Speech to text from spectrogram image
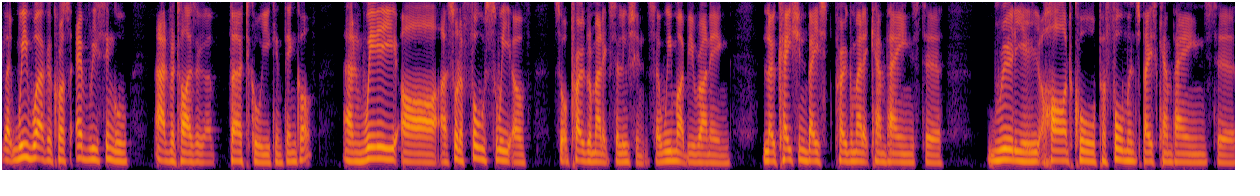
like we work across every single advertiser vertical you can think of, and we are a sort of full suite of sort of programmatic solutions. So we might be running location-based programmatic campaigns to really hardcore performance-based campaigns to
